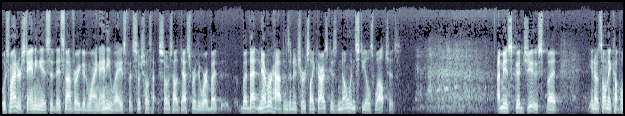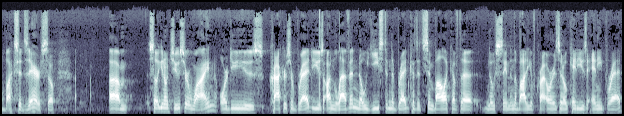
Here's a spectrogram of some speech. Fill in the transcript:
Which my understanding is that it's not very good wine, anyways. But so shows, shows how desperate they were. But but that never happens in a church like ours because no one steals Welch's. I mean, it's good juice, but you know, it's only a couple bucks. It's there. So. Um, so, you know, juice or wine, or do you use crackers or bread? Do you use unleavened, no yeast in the bread because it's symbolic of the no sin in the body of Christ? Or is it okay to use any bread?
